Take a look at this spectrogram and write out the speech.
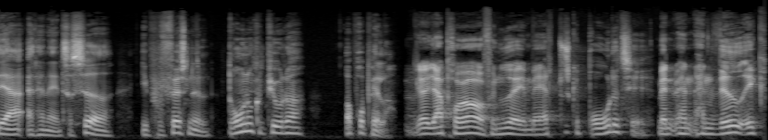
det er, at han er interesseret i professionelle dronecomputere og propeller. Jeg, jeg prøver at finde ud af, hvad er det, du skal bruge det til. Men han, han ved ikke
